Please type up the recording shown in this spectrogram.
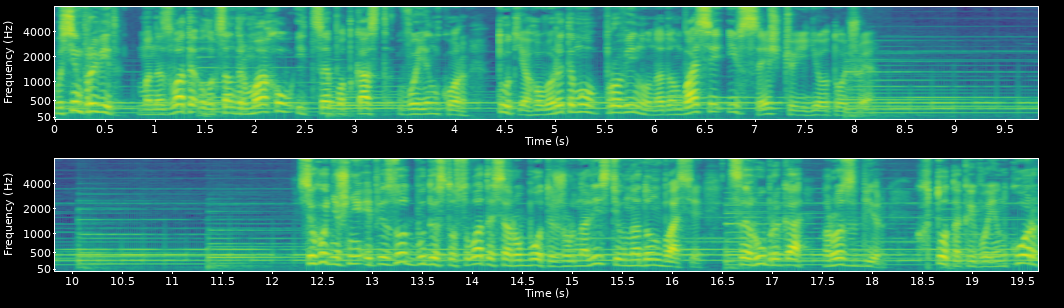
Усім привіт! Мене звати Олександр Махов, і це подкаст Воєнкор. Тут я говоритиму про війну на Донбасі і все, що її оточує. Сьогоднішній епізод буде стосуватися роботи журналістів на Донбасі. Це рубрика Розбір. Хто такий воєнкор,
